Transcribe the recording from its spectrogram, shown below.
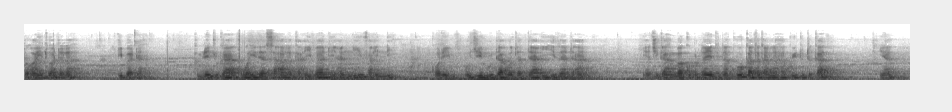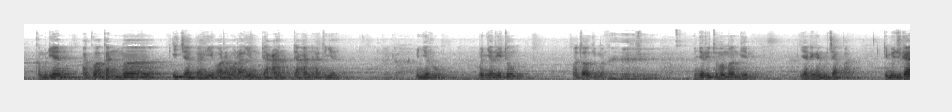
Doa itu adalah ibadah. Kemudian juga Wa idha sa'alaka ibadi anni fa inni qarib. Ujibu da'watad da'i idha da'an Ya, jika hambaku bertanya tentangku, katakanlah aku itu dekat. Ya. Kemudian aku akan mengijabahi orang-orang yang da'an. Da'an artinya menyeru. Menyeru itu atau gimana? Menyeru itu memanggil. Ya dengan ucapan. Demikian juga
